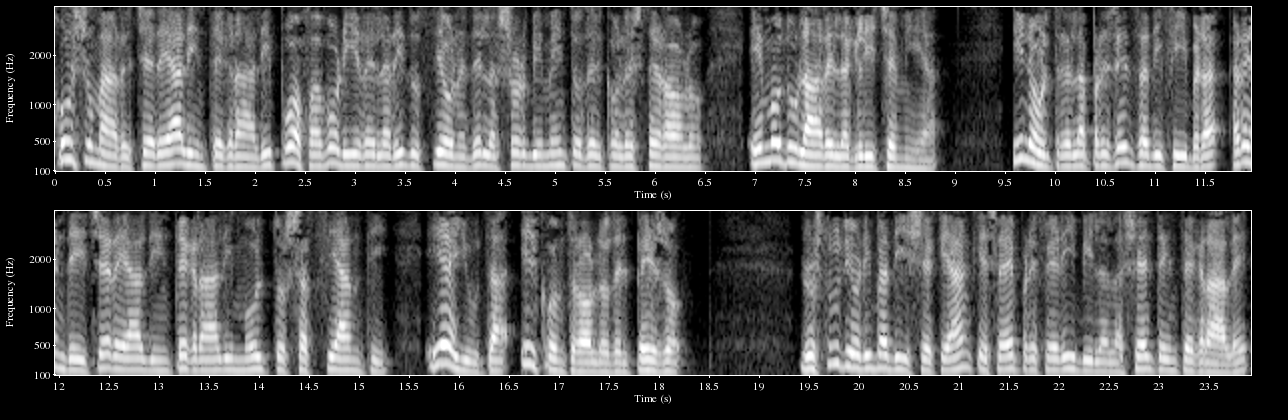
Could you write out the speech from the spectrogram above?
Consumare cereali integrali può favorire la riduzione dell'assorbimento del colesterolo e modulare la glicemia. Inoltre la presenza di fibra rende i cereali integrali molto sazianti e aiuta il controllo del peso. Lo studio ribadisce che anche se è preferibile la scelta integrale,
